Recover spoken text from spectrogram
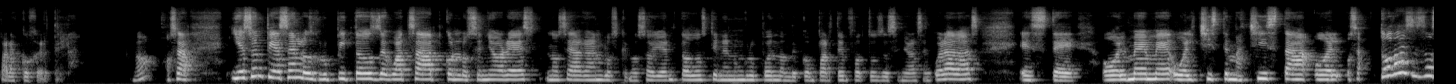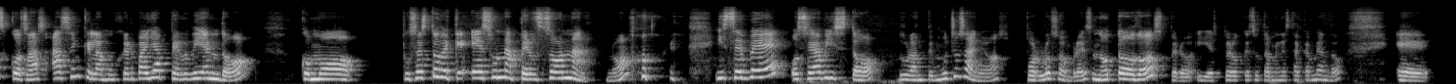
para cogértela. ¿no? O sea, y eso empieza en los grupitos de WhatsApp con los señores, no se hagan los que nos oyen, todos tienen un grupo en donde comparten fotos de señoras encueradas, este, o el meme, o el chiste machista, o el, o sea, todas esas cosas hacen que la mujer vaya perdiendo como, pues esto de que es una persona, ¿no? y se ve o se ha visto durante muchos años por los hombres, no todos, pero, y espero que eso también está cambiando, eh,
